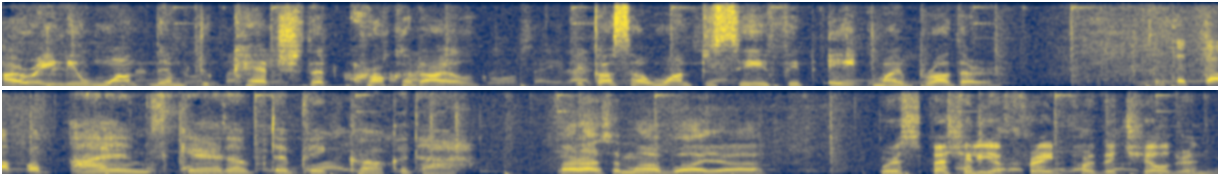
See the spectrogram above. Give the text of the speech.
I really want them to catch that crocodile because I want to see if it ate my brother. Natatakot. I am scared of the big crocodile. Para sa mga buhaya, ah. We're especially afraid for the children.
